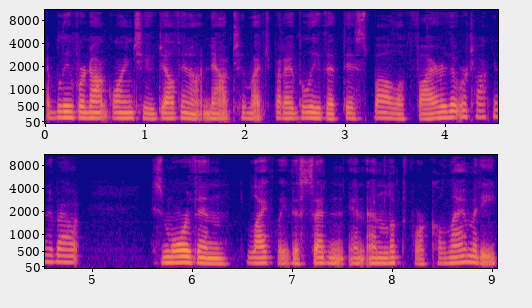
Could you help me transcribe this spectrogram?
I believe we're not going to delve in on now too much, but I believe that this ball of fire that we're talking about is more than likely the sudden and unlooked for calamity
